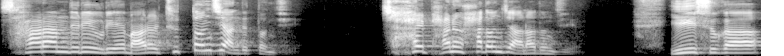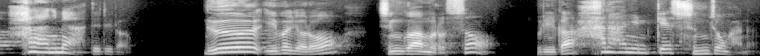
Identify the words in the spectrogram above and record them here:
사람들이 우리의 말을 듣던지 안 듣던지 잘 반응하던지 안 하던지 예수가 하나님의 아들이라고 늘 입을 열어 증거함으로써 우리가 하나님께 순종하는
